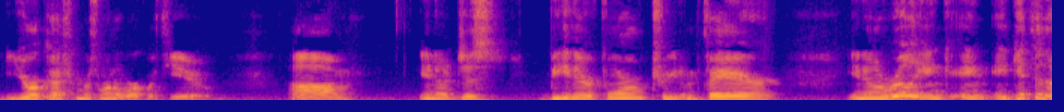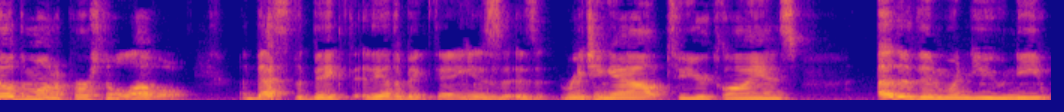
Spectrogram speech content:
your customers want to work with you. Um, you know, just be there for them, treat them fair you know, really and, and, get to know them on a personal level. And that's the big, the other big thing is is reaching out to your clients, other than when you need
